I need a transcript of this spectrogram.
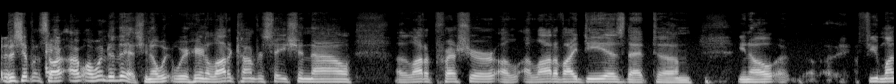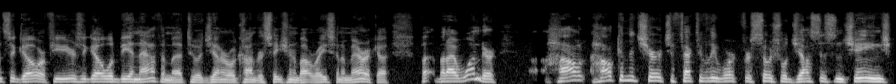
Bishop, so I, I wonder this. You know, we- we're hearing a lot of conversation now, a lot of pressure, a, a lot of ideas that, um, you know, a, a few months ago or a few years ago would be anathema to a general conversation about race in America. But, but I wonder how how can the church effectively work for social justice and change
